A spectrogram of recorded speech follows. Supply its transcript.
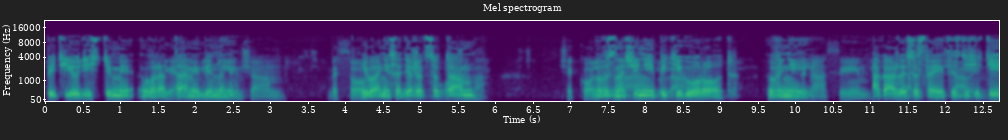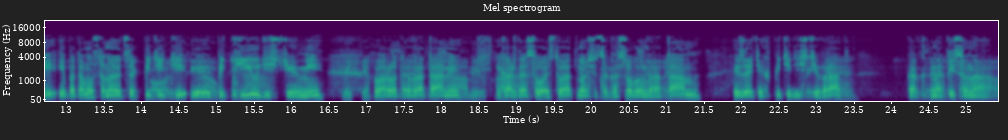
пятьюдесятими вратами бины, ибо они содержатся там в значении пяти гвурот в ней, а каждый состоит из десяти, и потому становится пятити, э, пятьюдесятью ворот, вратами, и каждое свойство относится к особым вратам из этих пятидесяти врат, как написано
